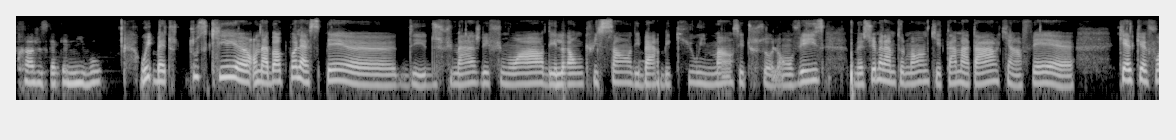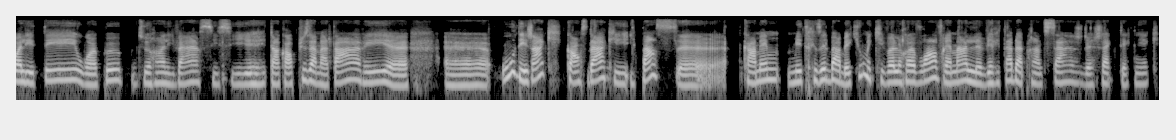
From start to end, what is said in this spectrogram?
te rends jusqu'à quel niveau? Oui, ben, tout, ce qui est, euh, on n'aborde pas l'aspect euh, du fumage, des fumoirs, des longues cuissons, des barbecues immenses et tout ça. On vise monsieur, madame, tout le monde qui est amateur, qui en fait quelques fois l'été ou un peu durant l'hiver s'il est encore plus amateur et euh, euh, ou des gens qui considèrent qu'ils pensent euh, quand même maîtriser le barbecue, mais qui veulent revoir vraiment le véritable apprentissage de chaque technique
